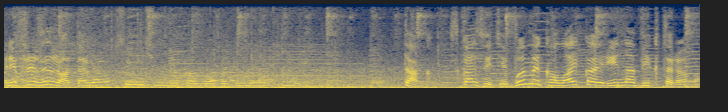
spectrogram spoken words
рефрижератор. Я вообще ничего не заказывала, поэтому я вообще не Так, скажите, вы Миколайка Ирина Викторовна.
